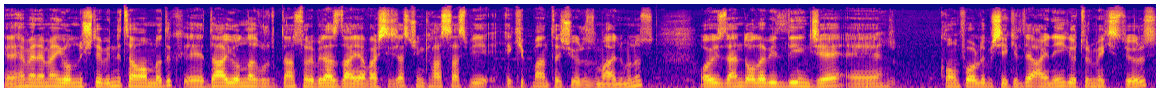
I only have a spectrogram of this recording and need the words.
E, hemen hemen yolun üçte birini tamamladık. E, dağ yoluna vurduktan sonra biraz daha yavaşlayacağız. Çünkü hassas bir ekipman taşıyoruz malumunuz. O yüzden de olabildiğince e, konforlu bir şekilde aynayı götürmek istiyoruz.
